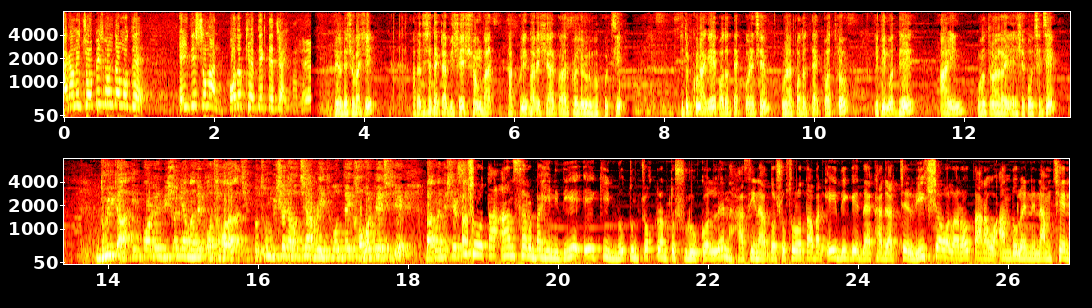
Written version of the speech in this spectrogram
আগামী চব্বিশ ঘণ্টার মধ্যে এই দৃশ্যমান পদক্ষেপ দেখতে চাই। প্রিয় দেশবাসী, আপনাদের সাথে একটা বিশেষ সংবাদ তাৎক্ষণিকভাবে শেয়ার করার প্রয়োজন অনুভব করছি। কিছুক্ষণ আগে পদত্যাগ করেছেন। ওনার পদত্যাগ পত্র ইতিমধ্যে আইন মন্ত্রণালয়ে এসে পৌঁছেছে। দুইটা ইম্পর্টেন্ট বিষয় নিয়ে আমাদের কথা বলার আছে। প্রথম বিষয়টা হচ্ছে, আমরা ইতিমধ্যে খবর পেয়েছি যে বাংলাদেশের শ্রোতা আনসার বাহিনী দিয়ে একই নতুন চক্রান্ত শুরু করলেন হাসিনা। দর্শক শ্রোতা, আবার এইদিকে দেখা যাচ্ছে, রিক্সাওয়ালারাও তারাও আন্দোলনে নামছেন।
